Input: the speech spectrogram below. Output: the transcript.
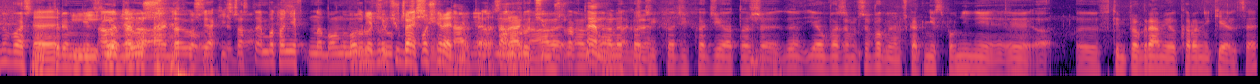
No właśnie, o którym i- nie Ale to już, to już jakiś chyba. czas temu, bo to nie, no bo on Bo nie wrócił wcześniej. bezpośrednio tak? teraz, No, tak? On wrócił już ale, rok ale, temu. Ale także... chodzi, chodzi, chodzi o to, że no, ja uważam, że w ogóle na przykład nie wspomnienie y, o- y, w tym programie o Koronie Kielce,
